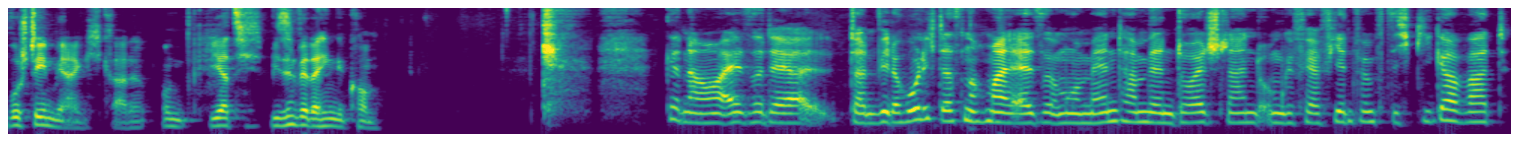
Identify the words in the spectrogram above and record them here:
wo stehen wir eigentlich gerade? Und wie, sich, wie sind wir da hingekommen? Genau, also der, dann wiederhole ich das nochmal. Also im Moment haben wir in Deutschland ungefähr 54 Gigawatt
